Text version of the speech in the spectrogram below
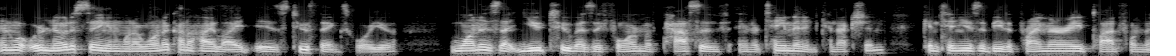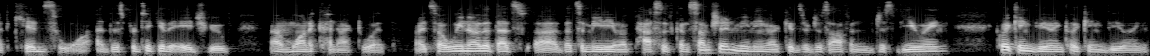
And what we're noticing and what I want to kind of highlight is two things for you. One is that YouTube as a form of passive entertainment and connection continues to be the primary platform that kids want at this particular age group um, want to connect with right? So we know that that's uh, that's a medium of passive consumption meaning our kids are just often just viewing clicking viewing clicking viewing.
